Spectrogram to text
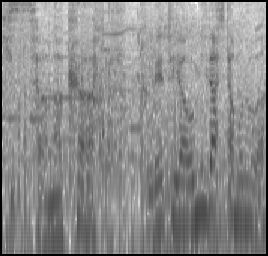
貴様か。クレティアを乱した者は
